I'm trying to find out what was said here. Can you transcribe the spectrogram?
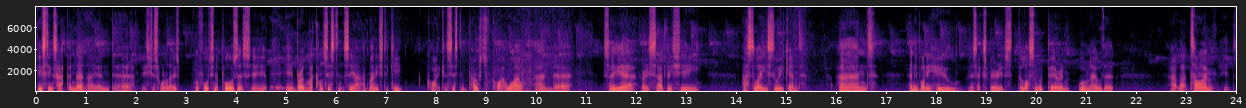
these things happen, don't they? And uh, it's just one of those unfortunate pauses. It, it broke my consistency. I'd managed to keep quite consistent posts for quite a while, and uh, so yeah, very sadly she passed away Easter weekend. And anybody who has experienced the loss of a parent will know that at that time it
